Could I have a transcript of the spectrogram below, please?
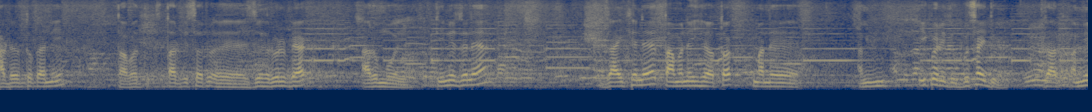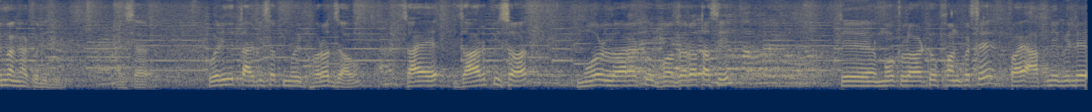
হাৰ্ডৱেৰ দোকানী তাৰপৰা তাৰপিছত জেহৰুল বেগ আৰু মই। তিনিজনে যাইকেনে তাৰমানে সিহঁতক মানে আমি ই কৰি দিওঁ গুচাই দিওঁ মীমাংসা কৰি দিওঁ। আচ্ছা কৰি তাৰপিছত মই ঘৰত যাওঁ যাই যোৱাৰ পিছত মোৰ ল'ৰাটো বজাৰত আছিল। তে মোক ল'ৰাটো ফোন কৰিছে কয় আপুনি বোলে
